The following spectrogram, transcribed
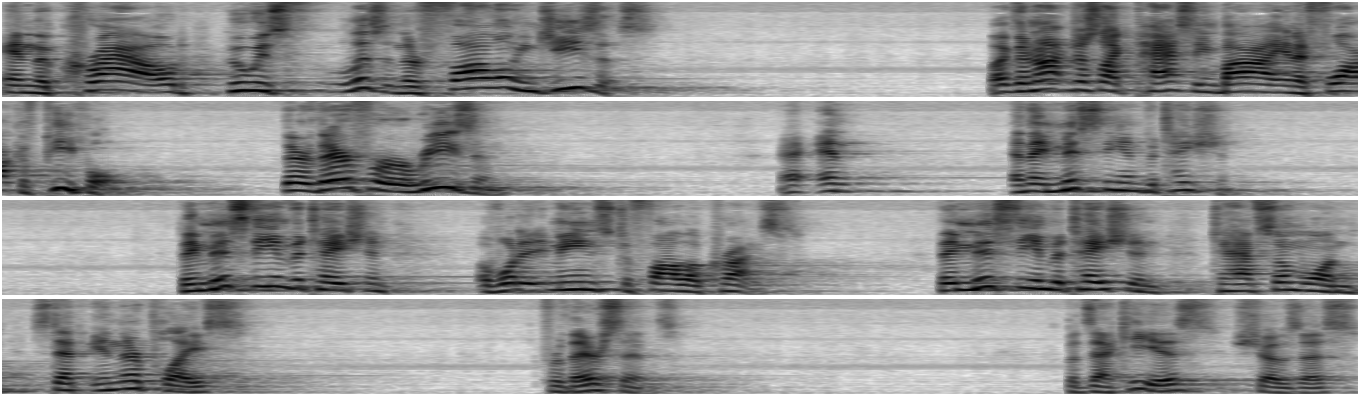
And the crowd who is, listen, they're following Jesus. Like they're not just like passing by in a flock of people. They're there for a reason. And, and, and they miss the invitation. They miss the invitation of what it means to follow Christ. They miss the invitation to have someone step in their place for their sins. But Zacchaeus shows us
